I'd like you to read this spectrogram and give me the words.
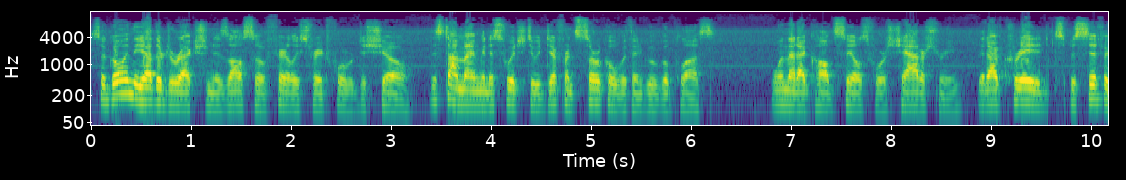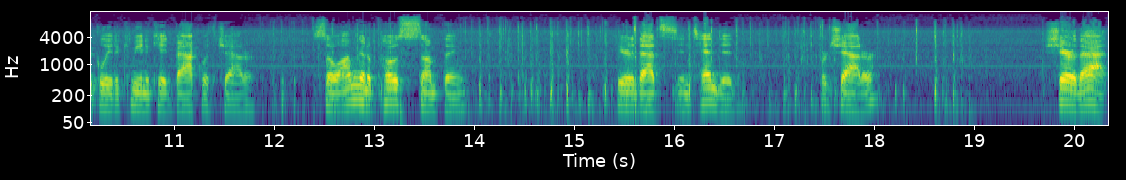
So going the other direction is also fairly straightforward to show. This time I'm going to switch to a different circle within Google+, one that I called Salesforce Chatter Stream, that I've created specifically to communicate back with Chatter. So I'm going to post something here that's intended for Chatter, share that,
